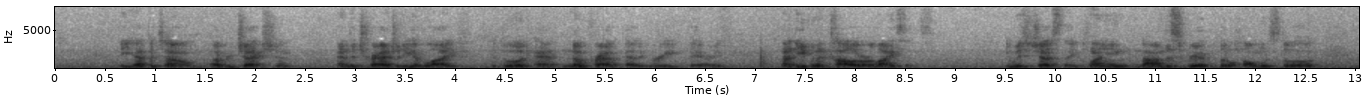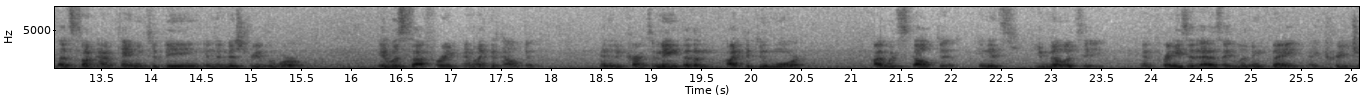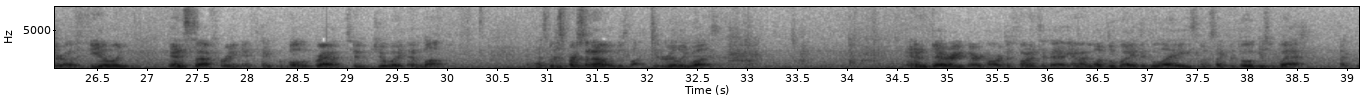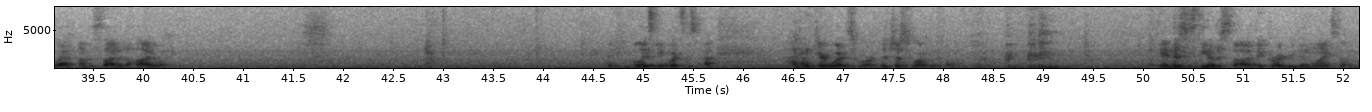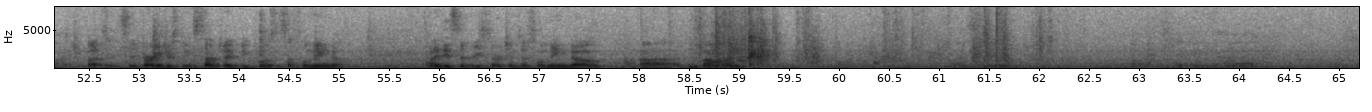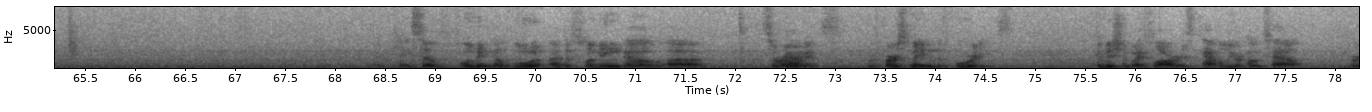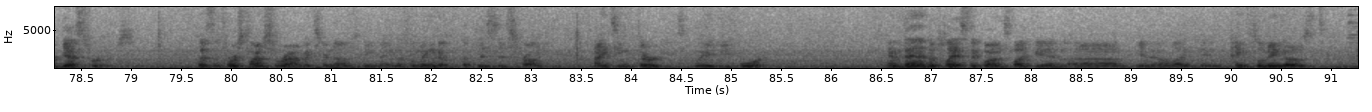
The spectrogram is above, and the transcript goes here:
the epitome of rejection and the tragedy of life. The dog had no proud pedigree bearing, not even a collar or license. He was just a plain, nondescript little homeless dog that somehow came into being in the mystery of the world. It was suffering and I could help it. And it occurred to me that I could do more. I would sculpt it in its humility and praise it as a living thing, a creature of feeling and suffering and capable of gratitude, joy, and love. And that's what his personality was like. It really was. And very, very hard to find today. And I love the way the glaze looks like the dog is wet, like wet on the side of the highway. And people asking, what's this? I, don't care what it's worth. It's just wonderful. Okay, this is the other side that Gregory didn't like so much, but it's a very interesting subject because it's a flamingo. And I did some research into flamingo uh, design. Let's see. Okay, uh, Okay, so flamingo, uh, the flamingo uh, ceramics were first made in the 40s, commissioned by Florida's Cavalier Hotel for guest rooms. That's the first time ceramics are known to be made of flamingo, but this is from 1930s, way before. And then the plastic ones, like in, um, you know, like in pink flamingos,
